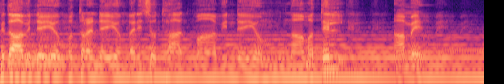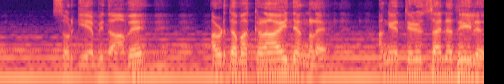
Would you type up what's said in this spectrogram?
പിതാവിന്റെയും പുത്രന്റെയും പരിശുദ്ധാത്മാവിന്റെയും നാമത്തിൽ. ആമേൻ. സ്വർഗീയ പിതാവേ അവിടുത്തെ മക്കളായി ഞങ്ങളെ അങ്ങേ തിരുസന്നധിയിൽ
